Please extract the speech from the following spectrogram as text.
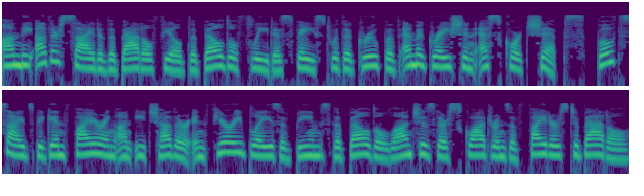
On the other side of the battlefield the Beldel fleet is faced with a group of emigration escort ships. Both sides begin firing on each other in fury blaze of beams the Beldel launches their squadrons of fighters to battle,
